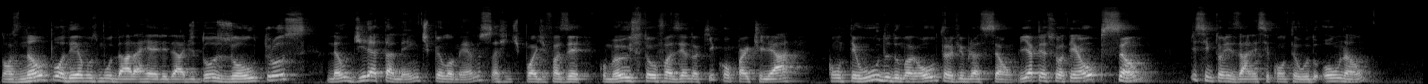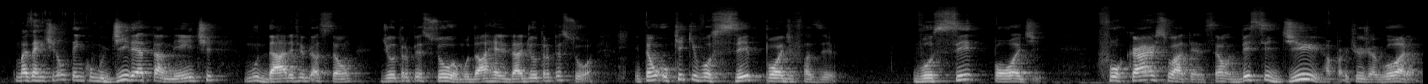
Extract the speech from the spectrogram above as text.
Nós não podemos mudar a realidade dos outros, não diretamente, pelo menos. A gente pode fazer, como eu estou fazendo aqui, compartilhar conteúdo de uma outra vibração e a pessoa tem a opção de sintonizar nesse conteúdo ou não, mas a gente não tem como diretamente mudar a vibração de outra pessoa, mudar a realidade de outra pessoa. Então, o que, que você pode fazer? Você pode focar sua atenção, decidir a partir de agora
